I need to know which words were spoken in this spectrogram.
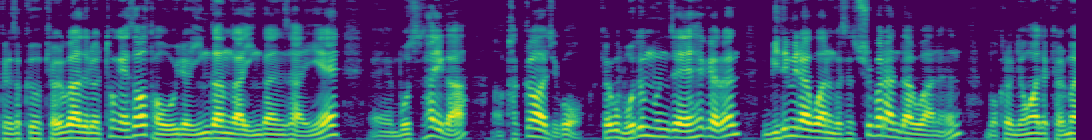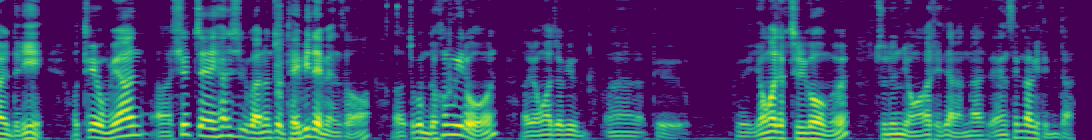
그래서 그 결과들을 통해서 더 오히려 인간과 인간 사이의 에, 모 사이가 어, 가까워지고 결국 모든 문제의 해결은 믿음이라고 하는 것에서 출발한다고 하는 뭐 그런 영화적 결말들이 어떻게 보면 어, 실제 현실과는 좀 대비되면서 어, 조금 더 흥미로운 어, 영화적인 어, 그, 그 영화적 즐거움을 주는 영화가 되지 않았나라는 생각이 듭니다.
